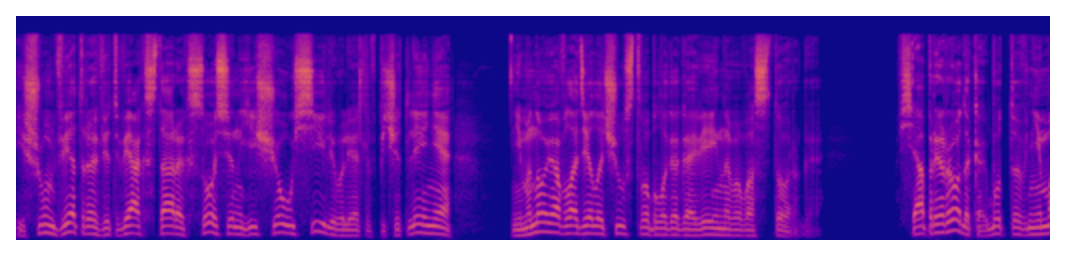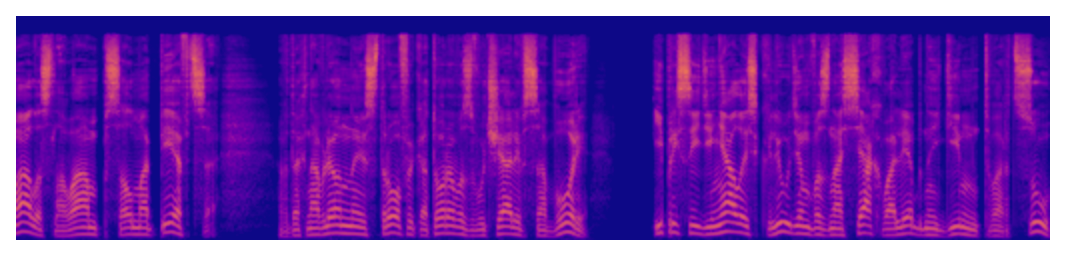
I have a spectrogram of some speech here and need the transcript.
и шум ветра в ветвях старых сосен еще усиливали это впечатление, и мною овладело чувство благоговейного восторга. Вся природа как будто внимала словам псалмопевца, вдохновленные строфы которого звучали в соборе, и присоединялась к людям, вознося хвалебный гимн Творцу,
